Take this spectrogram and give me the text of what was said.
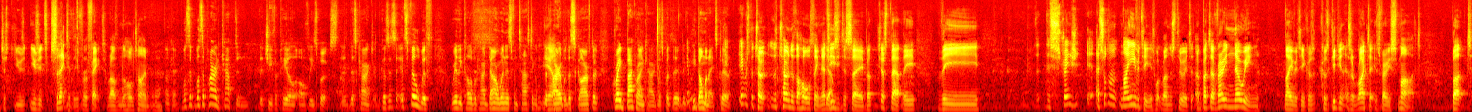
just use use it selectively for effect rather than the whole time. Okay. Was it was the pirate captain the chief appeal of these books? th this character because it's it's filled with really colourful characters. Darwin is fantastic. The Yeah. pirate with the scarf. They're great background characters, but the, the, he dominates clearly. It was the tone, the tone of the whole thing. That's Yeah. easy to say, but just that the the the, the strange, a sort of naivety is what runs through it, uh, but a very knowing naivety because Gideon as a writer is very smart, but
